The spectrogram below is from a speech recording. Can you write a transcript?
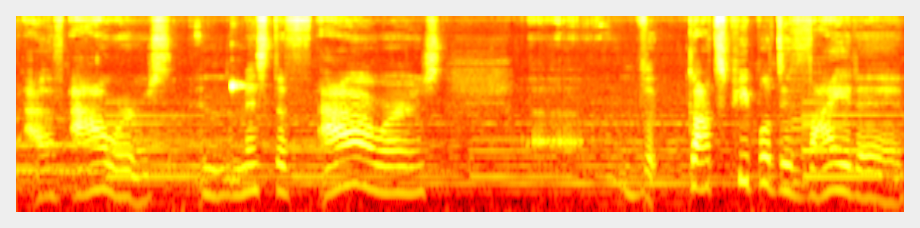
of hours, in the midst of hours, uh, the God's people divided.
